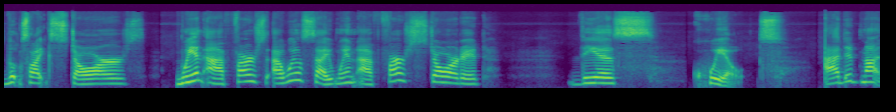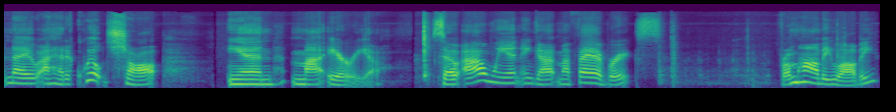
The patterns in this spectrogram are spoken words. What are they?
looks like stars when I first, I will say, when I first started this quilt, I did not know I had a quilt shop in my area. So I went and got my fabrics from Hobby Lobby.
